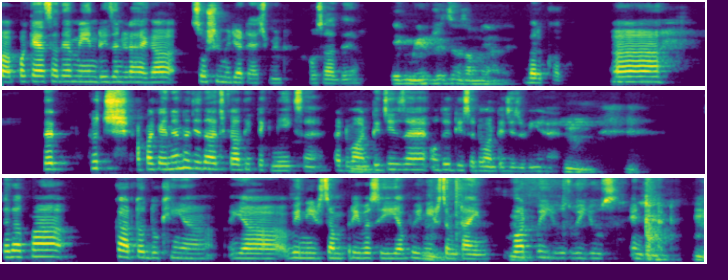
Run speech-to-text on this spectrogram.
ਆਪਾਂ ਕਹਿ ਸਕਦੇ ਆ ਮੇਨ ਰੀਜ਼ਨ ਜਿਹੜਾ ਹੈਗਾ ਸੋਸ਼ਲ ਮੀਡੀਆ ਅਟੈਚਮੈਂਟ ਹੋ ਸਕਦਾ ਹੈ ਇੱਕ ਮੇਨ ਰੀਜ਼ਨ ਸਾਹਮਣੇ ਆ ਰਿਹਾ। ਬਿਲਕੁਲ। ਦੈਟ ਕੁਝ ਆਪਾਂ ਕਹਿੰਦੇ ਨਾ ਜਿਹਦਾ ਅੱਜ ਕੱਲ ਦੀ ਟੈਕਨੀਕਸ ਹੈ ਐਡਵਾਂਟੇजेस ਹੈ ਉਹਦੇ ਡਿਸਐਡਵਾਂਟੇजेस ਵੀ ਹੈ। ਜਦ ਆਪਾਂ ਘਰ ਤੋਂ ਦੁਖੀ ਹਾਂ ਜਾਂ ਵੀ ਨੀਡ ਸਮ ਪ੍ਰਾਈਵੇਸੀ ਜਾਂ we need hmm. Some time what we use we use internet ਹੂੰ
